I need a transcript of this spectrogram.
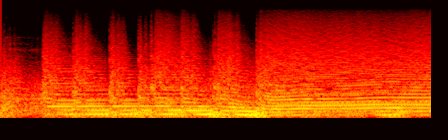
Thank you.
